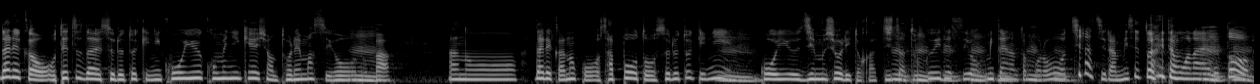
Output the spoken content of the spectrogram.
誰かをお手伝いする時にこういうコミュニケーション取れますよとか、あのー誰かのこうサポートをする時うん。にこういう事務処理とか実は得意ですよみたいなところをちらちら見せといてもらえるうんとうん。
